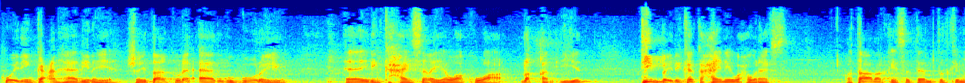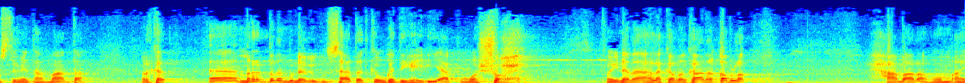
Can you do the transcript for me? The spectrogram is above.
kuwa idin gacan haadinaya shaydaankuna aada ugu guurayo ee idinkaxaysanaya waa kuwa dhaqan iyo diinba idinka kaxaynaya wax wanaagsan. Wata aad arkaysa dee dadkii muslimiinta maanta. Marka marar badan buu nabigu saa dadka uga digay iyaakum fa inamaa ahlaka man kaana qablakum xamalahum an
